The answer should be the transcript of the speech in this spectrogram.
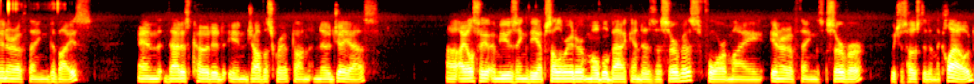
Internet of Thing device, and that is coded in JavaScript on Node.js. Uh, I also am using the Appcelerator mobile backend as a service for my Internet of Things server, which is hosted in the cloud.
